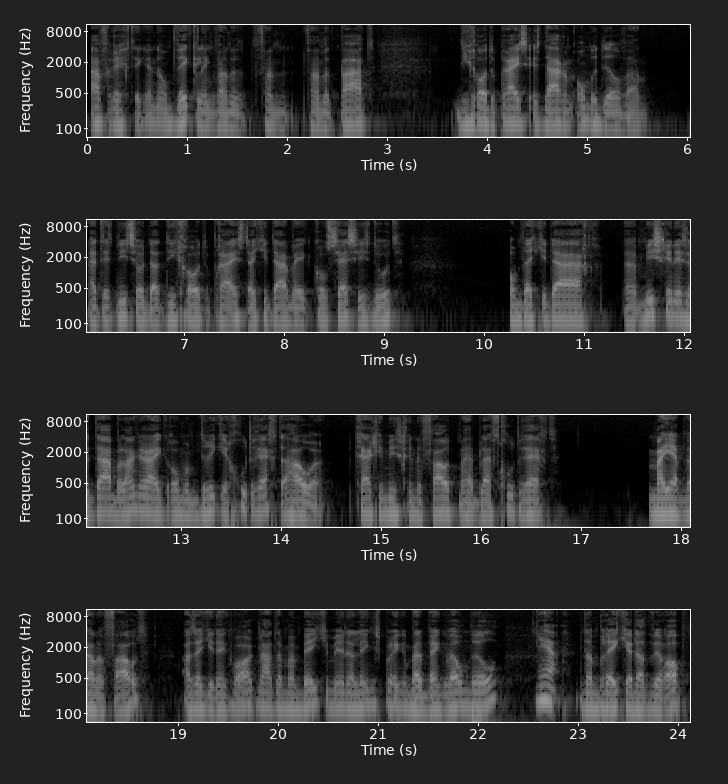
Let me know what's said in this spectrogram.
africhting en de ontwikkeling van het, van, van het paard. Die grote prijs is daar een onderdeel van. Het is niet zo dat die grote prijs, dat je daarmee concessies doet. Omdat je daar, eh, misschien is het daar belangrijker om hem drie keer goed recht te houden. Krijg je misschien een fout, maar hij blijft goed recht. Maar je hebt wel een fout. Als dat je denkt, oh, ik laat hem maar een beetje meer naar links springen, maar dan ben ik wel nul ja, dan breek je dat weer op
